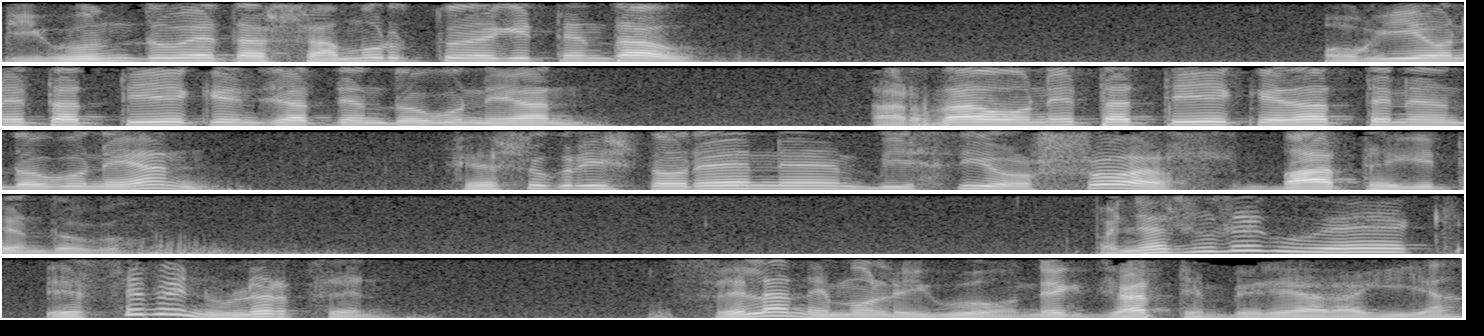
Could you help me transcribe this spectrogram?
bigundu eta samurtu egiten dau. Ogi honetatik enjaten dugunean, arda honetatik edatenen dugunean, Jesu Kristoren bizi osoaz bat egiten dugu. Baina judeguek ez zeben ulertzen, zelan emoleigu honek jaten bere aragia,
